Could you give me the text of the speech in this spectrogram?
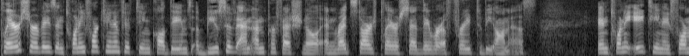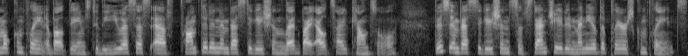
Player surveys in 2014 and 15 called Dames abusive and unprofessional, and Red Stars players said they were afraid to be honest. In 2018, a formal complaint about Dames to the USSF prompted an investigation led by outside counsel. This investigation substantiated many of the players' complaints.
